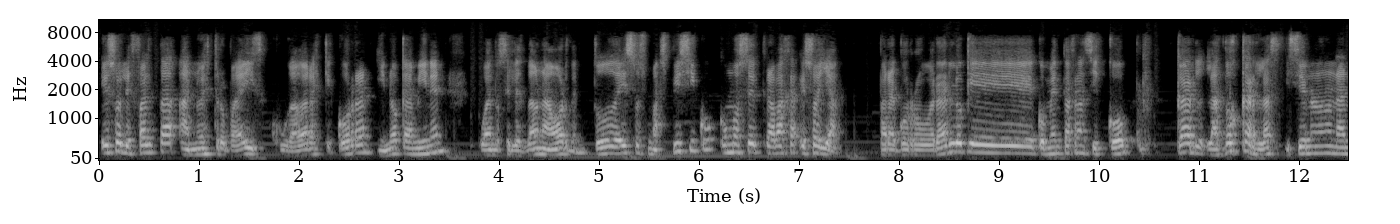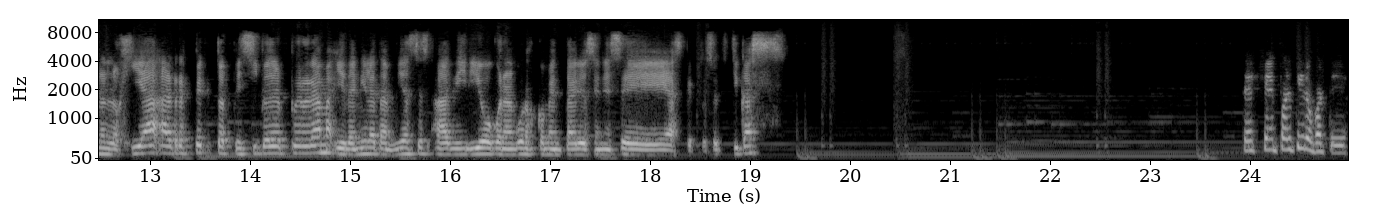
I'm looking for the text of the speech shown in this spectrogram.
Eso le falta a nuestro país, jugadoras que corran y no caminen cuando se les da una orden. Todo eso es más físico. ¿Cómo se trabaja eso allá? Para corroborar lo que comenta Francisco, las dos Carlas hicieron una analogía al respecto al principio del programa y Daniela también se adhirió con algunos comentarios en ese aspecto. chicas? ¿Te partir o partido?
